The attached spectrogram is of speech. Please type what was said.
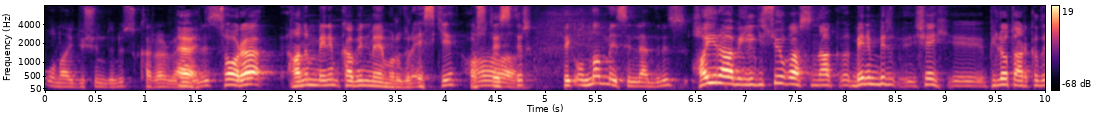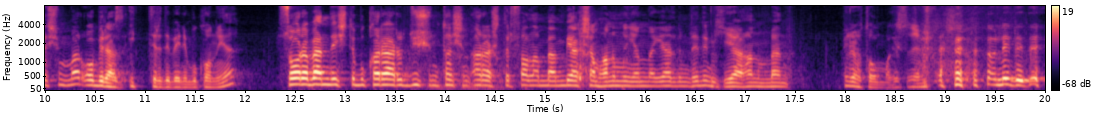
onay düşündünüz, karar Evet. verdiniz. Sonra hanım benim kabin memurudur. Eski hostestir. Aa, Peki ondan mı esinlendiniz? Hayır abi ilgisi yok aslında. Benim bir şey e, pilot arkadaşım var. O biraz ittirdi beni bu konuya. Sonra ben de işte bu kararı düşün, taşın, araştır falan. Ben bir akşam hanımın yanına geldim. Dedim ki ya hanım ben pilot olmak istiyorum. ne dedi?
